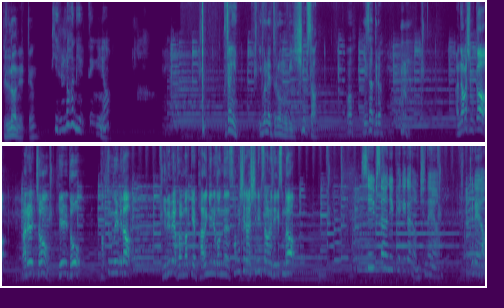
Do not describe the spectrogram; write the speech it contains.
빌런 1등. 빌런 1등이요? 부장님 이번에 들어온 우리 신입사원 어 인사드려 안녕하십니까 나를 정, 길, 도 박종도입니다 이름에 걸맞게 바른 길을 걷는 성실한 신입사원이 되겠습니다 신입사원이 패기가 넘치네요. 그래요.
